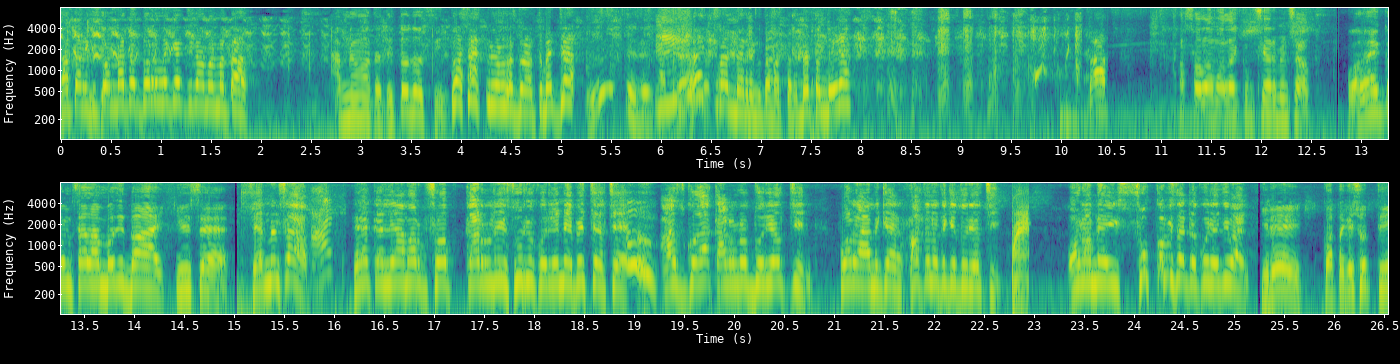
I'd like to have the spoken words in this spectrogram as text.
তাতারে কি? তোর মাথা ধরে লেগেছিল আমার মাথা? আপনার মাথা দিত দোষী। তো চাকরি হলো না তুমি যা। বেতন দেই না। আসসালামু আলাইকুম চেয়ারম্যান সাহেব। ওয়ালাইকুম সালাম মজিদ ভাই কি হইছে? চেয়ারম্যান সাহেব হ্যাঁ কালি আমার সব কারলি চুরি করে এনে বেচেলছে আজ গো কারণ দরিয়ালছিন পরে আমি কে হাতে না থেকে দরিয়ালছি ওর আমি এই সূক্ষ্ম বিষয়টা করে দিবেন। কিরে কথা কি সত্যি?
